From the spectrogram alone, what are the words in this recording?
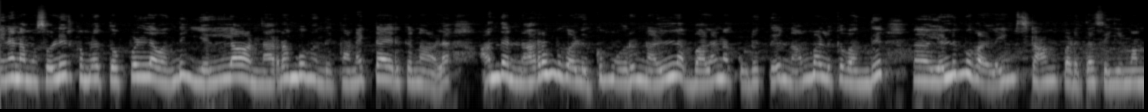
ஏன்னா நம்ம சொல்லியிருக்கோம்ல தொப்புளில் வந்து எல்லா நரம்பும் வந்து கனெக்ட் ஆகிருக்கனால அந்த நரம்புகளுக்கும் ஒரு நல்ல பலனை கொடுத்து நம்மளுக்கு வந்து எலும்புகள் எலும்புகளையும் ஸ்ட்ராங் படுத்த செய்யுமாம்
